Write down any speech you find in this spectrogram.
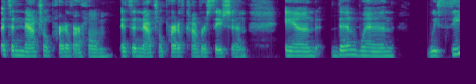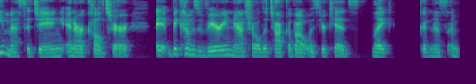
it's a natural part of our home, it's a natural part of conversation. And then when we see messaging in our culture, it becomes very natural to talk about with your kids. Like, goodness, I'm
